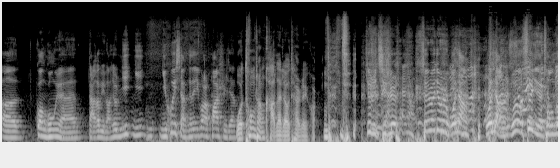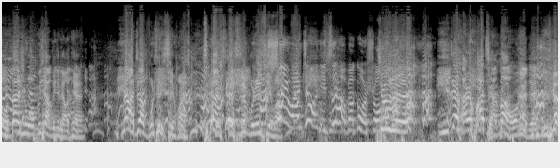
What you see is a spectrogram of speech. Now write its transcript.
呃，逛公园。打个比方，就是你你你你会想跟他一块儿花时间吗。我通常卡在聊天这块儿。就是其实，所以说就是我想我想我有睡你的冲动，但是我不想跟你聊天。那这不是喜欢，这确实不是喜欢，睡完之后你最好不要跟我说话。就是 你这还是花钱吧？我感觉你这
